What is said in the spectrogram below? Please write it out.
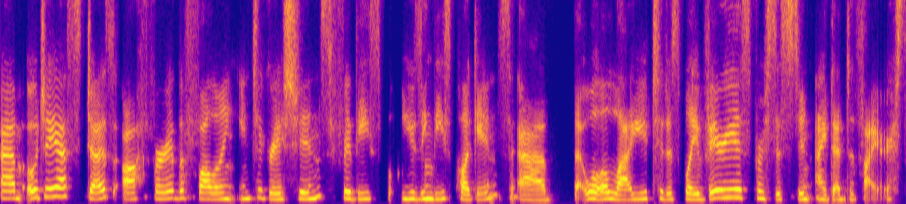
um, OJS does offer the following integrations for these using these plugins uh, that will allow you to display various persistent identifiers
